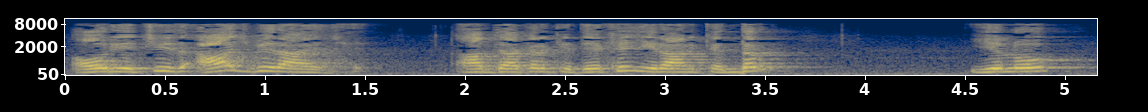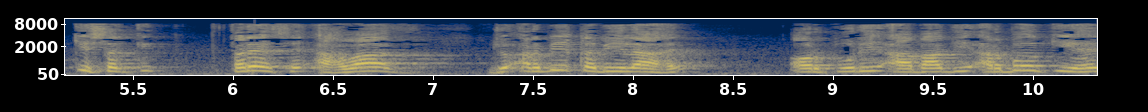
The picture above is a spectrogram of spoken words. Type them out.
اور یہ چیز آج بھی رائج ہے۔ آپ جا کر کے دیکھیں ایران کے اندر، یہ لوگ کس طرح سے احواز، جو عربی قبیلہ ہے اور پوری آبادی اربوں کی ہے،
